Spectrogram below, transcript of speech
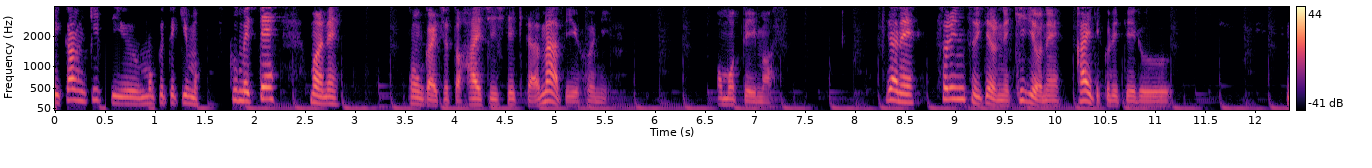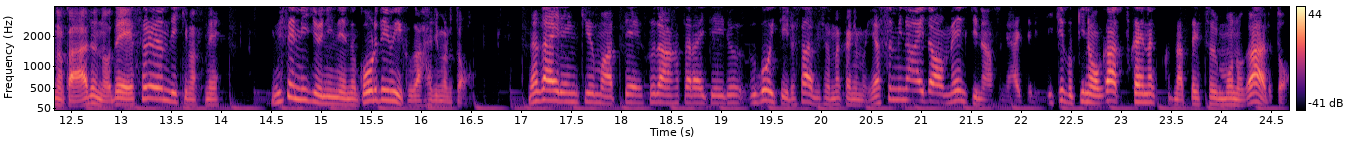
意喚起っていう目的も含めて、まあね、今回ちょっと配信してきたらなっていうふうに思っています。じゃあね、それについてのね、記事をね、書いてくれているのがあるので、それを読んでいきますね。2022年のゴールデンウィークが始まると。長い連休もあって、普段働いている、動いているサービスの中にも、休みの間はメンテナンスに入ったり、一部機能が使えなくなったりするものがあると。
